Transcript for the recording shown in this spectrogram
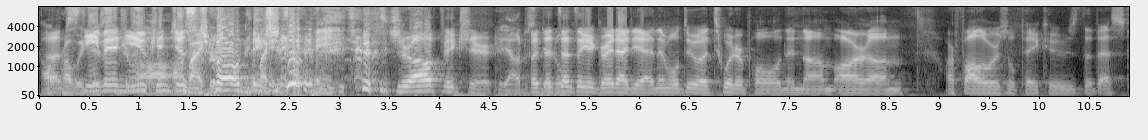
I'll um, Steven, you can just Micro- draw a picture. Paint. just draw a picture. Yeah, I'll just but that sounds like a great idea. And then we'll do a Twitter poll, and then um, our um, our followers will pick who's the best.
